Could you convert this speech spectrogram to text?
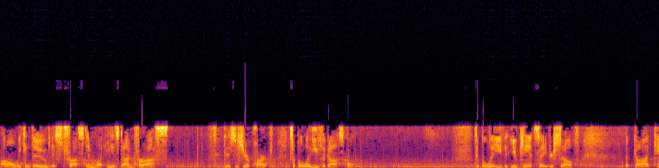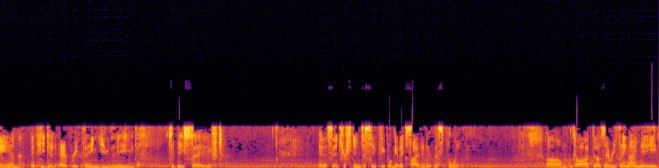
All we can do is trust in what He has done for us. This is your part. To believe the gospel. To believe that you can't save yourself but God can, and He did everything you need to be saved. And it's interesting to see people get excited at this point. Um, God does everything I need.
